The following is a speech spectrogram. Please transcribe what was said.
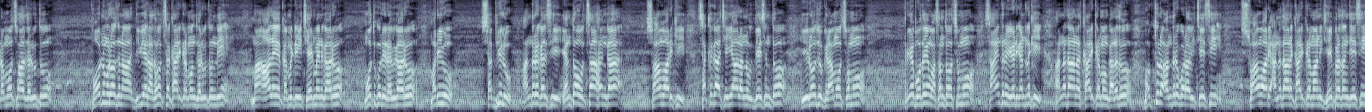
బ్రహ్మోత్సవాలు జరుగుతూ పౌర్ణమి రోజున దివ్య రథోత్సవ కార్యక్రమం జరుగుతుంది. మా ఆలయ కమిటీ చైర్మన్ గారు మోతుకూరి రవి గారు మరియు సభ్యులు అందరూ కలిసి ఎంతో ఉత్సాహంగా స్వామివారికి చక్కగా చేయాలన్న ఉద్దేశంతో ఈరోజు గ్రామోత్సవము రేపు ఉదయం వసంతోత్సవము సాయంత్రం ఏడు గంటలకి అన్నదాన కార్యక్రమం కలదు. భక్తులు అందరూ కూడా విచ్చేసి స్వామివారి అన్నదాన కార్యక్రమాన్ని జయప్రదం చేసి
